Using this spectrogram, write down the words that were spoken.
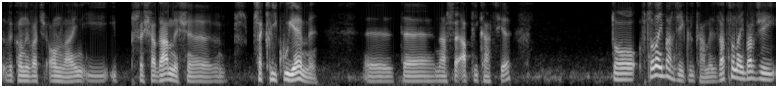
wykonywać online i, i przesiadamy się, przeklikujemy e, te nasze aplikacje, to w co najbardziej klikamy? Za co najbardziej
